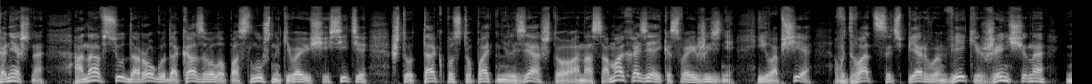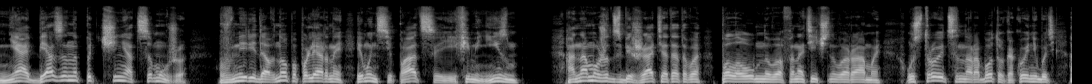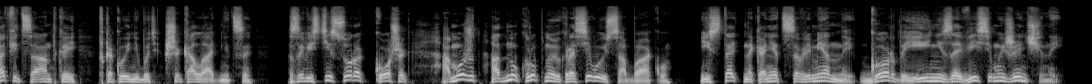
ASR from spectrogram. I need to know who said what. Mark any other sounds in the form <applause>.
Speaker 1: Конечно, она всю дорогу доказывала послушно кивающей Сити, что так поступать нельзя, что она сама хозяйка своей жизни. И вообще, в 21 веке женщина не обязана подчиняться мужу. В мире давно популярны эмансипация и феминизм. Она может сбежать от этого полоумного фанатичного рамы, устроиться на работу какой-нибудь официанткой в какой-нибудь шоколаднице, завести 40 кошек, а может одну крупную красивую собаку и стать, наконец, современной, гордой и независимой женщиной.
